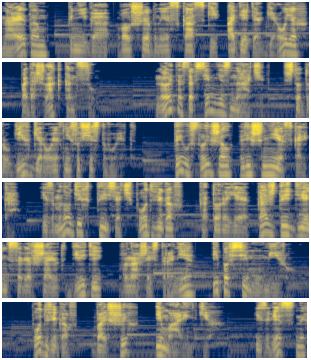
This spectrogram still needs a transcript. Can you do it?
На этом книга «Волшебные сказки о детях-героях» подошла к концу. Но это совсем не значит, что других героев не существует. Ты услышал лишь несколько из многих тысяч подвигов, которые каждый день совершают дети в нашей стране и по всему миру. Подвигов больших и маленьких, известных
